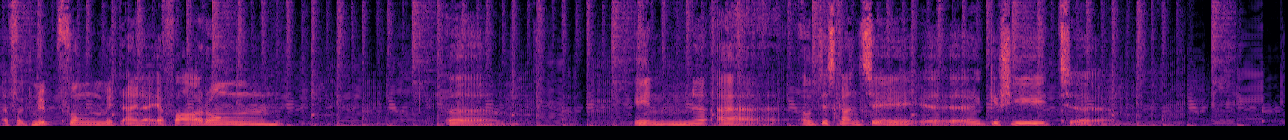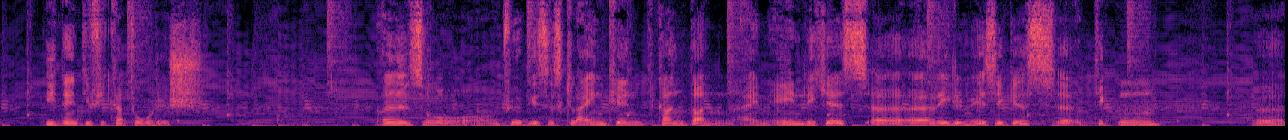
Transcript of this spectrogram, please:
eine Verknüpfung mit einer Erfahrung äh, in, äh, und das Ganze äh, geschieht äh, identifikatorisch. Also für dieses Kleinkind kann dann ein ähnliches äh, äh, regelmäßiges äh, Ticken äh,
